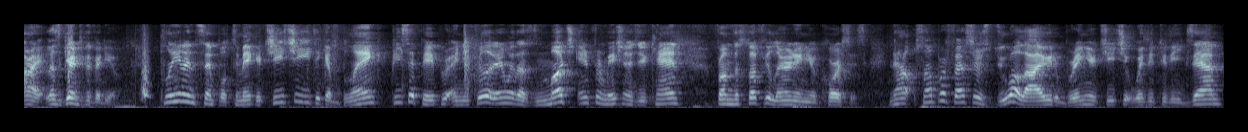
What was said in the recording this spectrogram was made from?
Alright, let's get into the video. Plain and simple, to make a cheat sheet, you take a blank piece of paper and you fill it in with as much information as you can from the stuff you learn in your courses. Now, some professors do allow you to bring your cheat sheet with you to the exam,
